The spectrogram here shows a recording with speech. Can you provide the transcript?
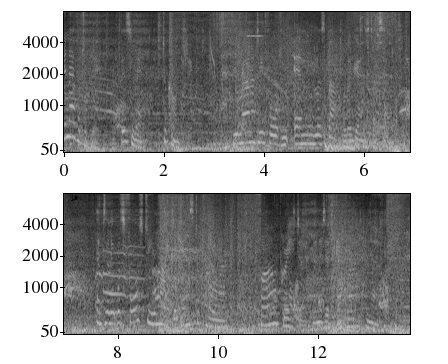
Inevitably, this led to conflict. Humanity fought an endless battle against itself, until it was forced to unite against a power far greater than it had ever known.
